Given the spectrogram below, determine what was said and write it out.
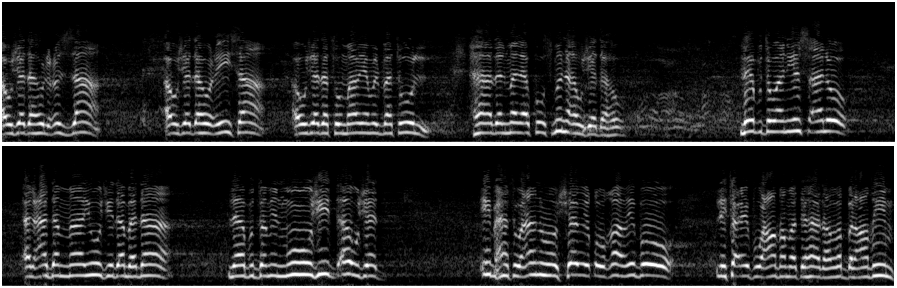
أوجده العزى أوجده عيسى أوجدته مريم البتول. هذا الملكوت من أوجده؟ لابد أن يسألوا. العدم ما يوجد أبدا. لا بد من موجد أوجد ابحثوا عنه شرقوا غربوا لتعرفوا عظمة هذا الرب العظيم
